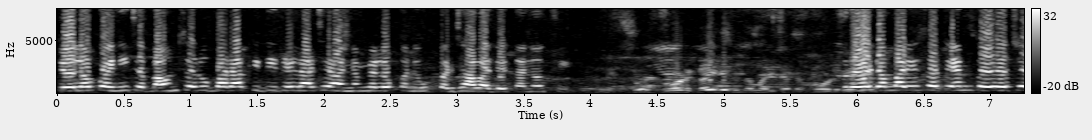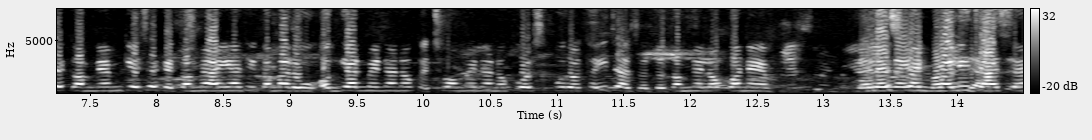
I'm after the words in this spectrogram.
તો એ લોકોએ નીચે બાઉન્સર ઊભા રાખી દીધેલા છે અને અમે લોકોને ઉપર જવા દેતા નથી. ફ્રોડ અમારી સાથે એમ કર્યો છે કે અમને એમ કે છે કે તમે અહીંયાથી તમારું અગિયાર મહિનાનો કે છ મહિનાનો કોર્સ પૂરો થઈ જશે તો તમને લોકોને પ્લેસમેન્ટ મળી જશે.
